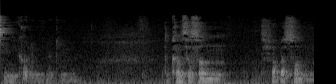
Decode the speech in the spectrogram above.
Die Nikon nehme ich natürlich mit. Du kannst ja so ein. Ich habe ja so ein.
